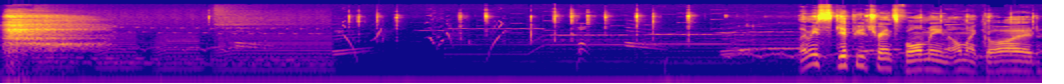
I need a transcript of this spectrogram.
Let me skip you transforming. Oh my god.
